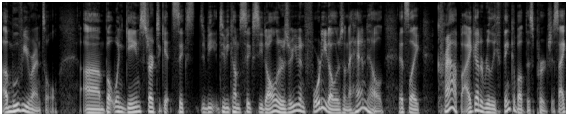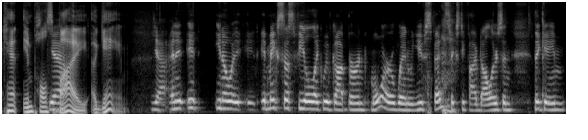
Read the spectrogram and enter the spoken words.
a movie rental. Um, but when games start to get six to be to become sixty dollars or even forty dollars on a handheld, it's like crap. I got to really think about this purchase. I can't impulse Yeah. buy a game. Yeah, and it, it you know it, it- makes us feel like we've got burned more when you spend sixty five dollars and the game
